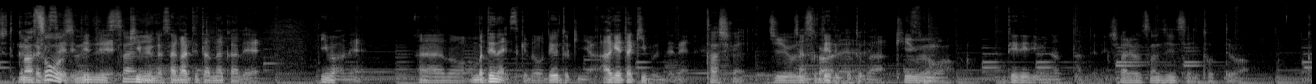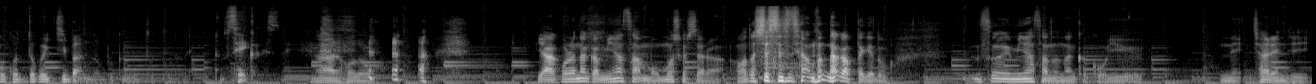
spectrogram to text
ちょっとがっかりまあそうで出て、気分が下がってた中で今はねあのあんま出ないですけど出る時には上げた気分でね確かに。重要ですからね。出ることが気分は。出れるようになったんでね。シャレオツな人生にとっては。ここのとこ一番の僕にとってのねあの成果ですね。なるほど。いやこれはなんか皆さんももしかしたら私は全然あんまなかったけどそういう皆さんのなんかこういうねチャレンジ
